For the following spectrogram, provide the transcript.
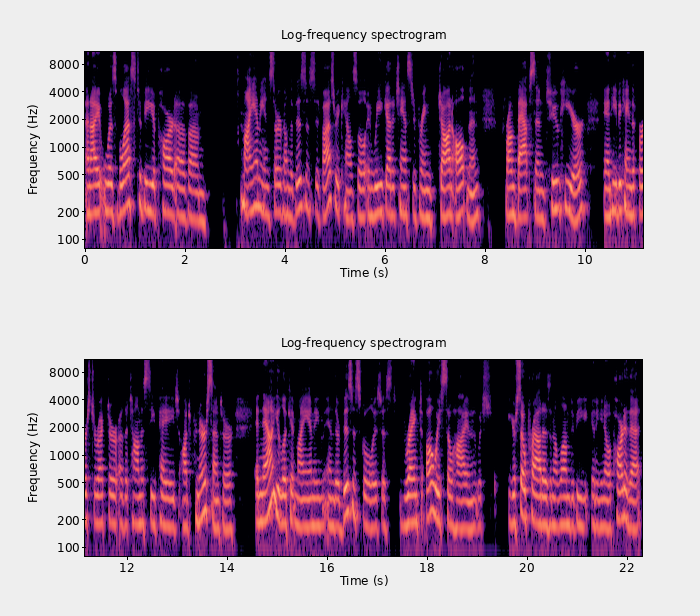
And i was blessed to be a part of um, Miami and serve on the Business Advisory Council. And we got a chance to bring John Altman from Babson to here. And he became the first director of the Thomas C. Page Entrepreneur Center. And now you look at Miami and their business school is just ranked always so high, and which you're so proud as an alum to be you know a part of that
